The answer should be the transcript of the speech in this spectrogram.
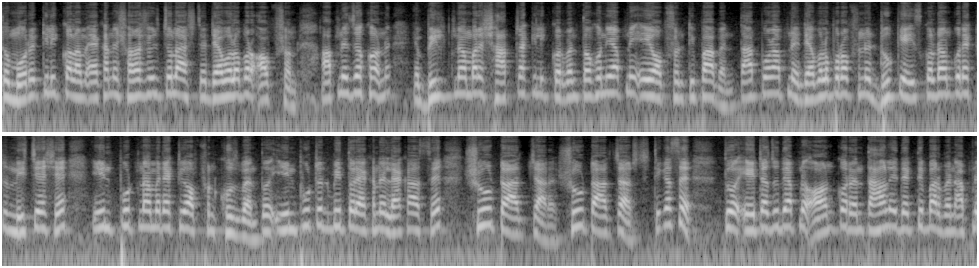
তো মোরে ক্লিক করলাম, এখানে সরাসরি চলে আসছে ডেভেলপার অপশন আপনি যখন বিল্ড নাম্বারে সাতটা ক্লিক করবেন, তখনই আপনি এই অপশনটি পাবেন। তারপর আপনি ডেভেলপার অপশনে ঢুকে স্কল ডাউন করে একটু নিচে এসে ইনপুট নামের একটি অপশন খুঁজবেন। তো ইনপুটের ভিতরে এখানে লেখা আছে শু টাচার শু টাচার ঠিক আছে? তো এটা যদি আপনি অন করেন তাহলেই দেখতে পারবেন আপনি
